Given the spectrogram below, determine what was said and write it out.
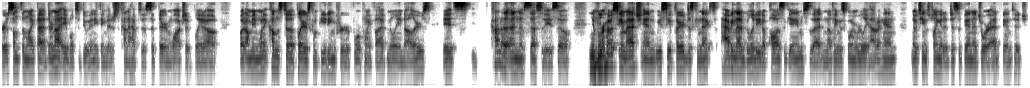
or something like that, they're not able to do anything. They just kind of have to sit there and watch it play out. But I mean, when it comes to players competing for 4.5 million dollars, it's kind of a necessity. So if mm-hmm. we're hosting a match and we see a player disconnect, having that ability to pause the game so that nothing is going really out of hand, no team's playing at a disadvantage or advantage,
